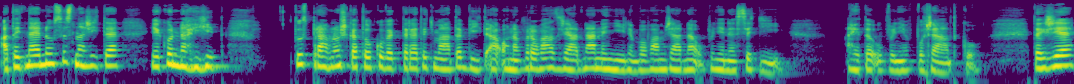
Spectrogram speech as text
a teď najednou se snažíte jako najít tu správnou škatulku, ve které teď máte být a ona pro vás žádná není nebo vám žádná úplně nesedí. A je to úplně v pořádku. Takže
